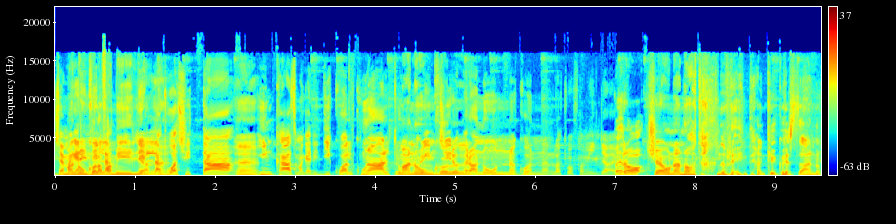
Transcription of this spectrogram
Cioè, ma non con la nella- famiglia. Nella eh. tua città, Eh. in casa, magari di qualcun altro, Ma non in col- giro, però non Mm. con la tua famiglia. ecco. Però c'è una nota dolente anche quest'anno,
